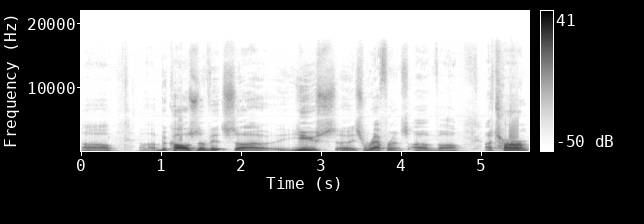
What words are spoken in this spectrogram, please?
uh, uh because of its uh, use, its reference of a term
